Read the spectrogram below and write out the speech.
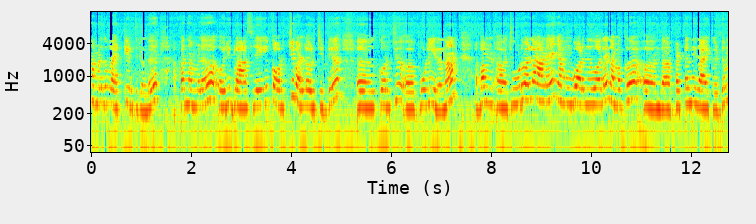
നമ്മളിത് വരക്കി എടുത്തിട്ടുണ്ട് അപ്പം നമ്മൾ ഒരു ഗ്ലാസ്സിലേക്ക് കുറച്ച് വെള്ളം ഒഴിച്ചിട്ട് കുറച്ച് പുളി ഇടണം. അപ്പം ചൂടുവെള്ളമാണ് ഞാൻ മുമ്പ് പറഞ്ഞതുപോലെ നമുക്ക് എന്താ പെട്ടെന്ന് ഇതായി കിട്ടും.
